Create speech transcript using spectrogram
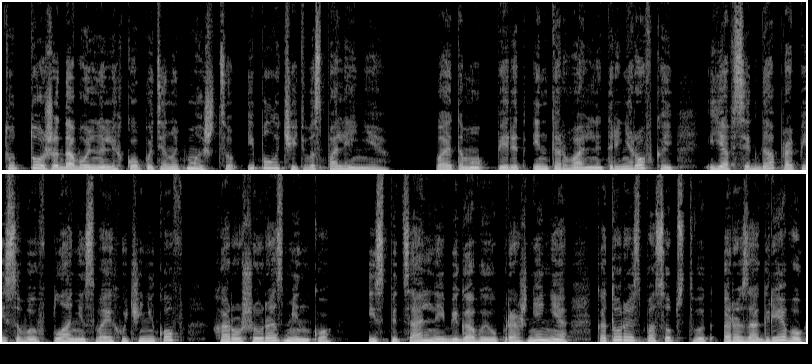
Тут тоже довольно легко потянуть мышцу и получить воспаление. Поэтому перед интервальной тренировкой я всегда прописываю в плане своих учеников хорошую разминку – и специальные беговые упражнения, которые способствуют разогреву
